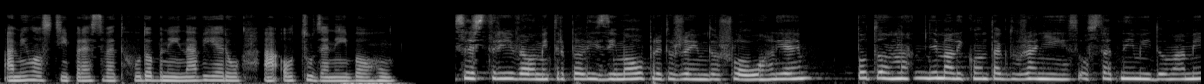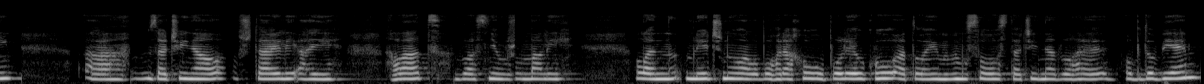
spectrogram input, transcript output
a milosti pre svet chudobný na vieru a odsudzený Bohu. Sestry veľmi trpeli zimou, pretože im došlo uhlie. Potom nemali kontakt už ani s ostatnými domami a začínal v štajli aj hlad. Vlastne už mali len mliečnú alebo hrachovú polievku a to im muselo stačiť na dlhé obdobie.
